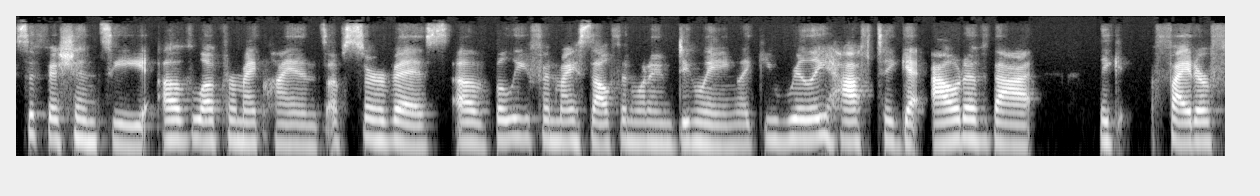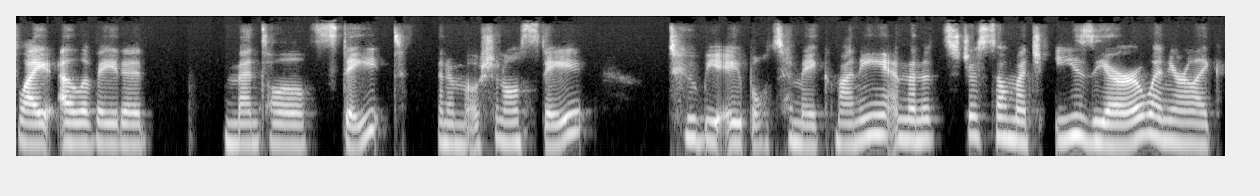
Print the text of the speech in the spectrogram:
sufficiency, of love for my clients, of service, of belief in myself and what I'm doing. Like you really have to get out of that like fight or flight elevated mental state and emotional state to be able to make money. And then it's just so much easier when you're like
